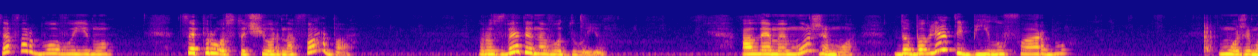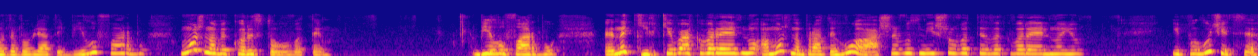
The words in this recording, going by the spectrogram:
зафарбовуємо. Це просто чорна фарба, розведена водою. Але ми можемо додати білу фарбу. Можемо додати білу фарбу, Можна використовувати білу фарбу не тільки в акварельну, а можна брати гуашеву, змішувати з акварельною. І получиться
